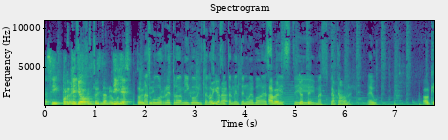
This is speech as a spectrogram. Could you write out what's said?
Así, porque yo estoy tan dije, de Más juegos retro, amigo, instalaciones Oigan, totalmente nuevas, a ver, este, yo te- más espectacular. Eu, Ok,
